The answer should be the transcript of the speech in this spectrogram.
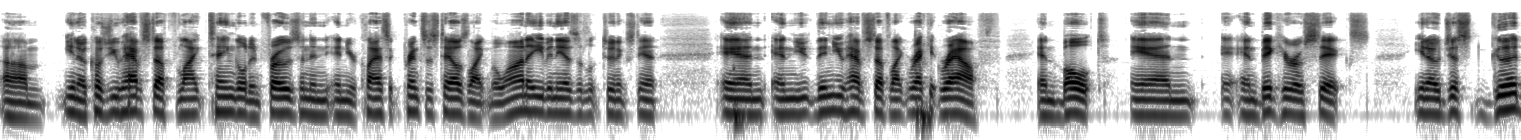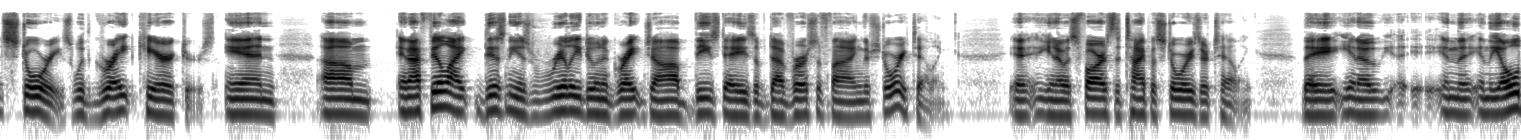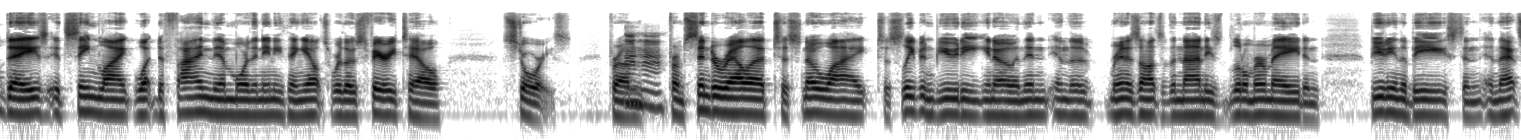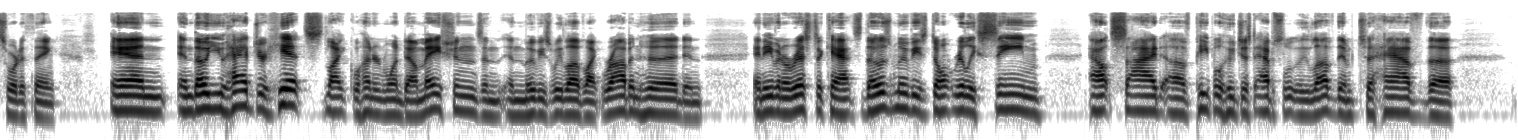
Um, you know, because you have stuff like Tangled and Frozen and, and your classic princess tales, like Moana, even is to an extent, and and you then you have stuff like Wreck It Ralph and Bolt and and Big Hero Six. You know, just good stories with great characters and um, and I feel like Disney is really doing a great job these days of diversifying their storytelling. You know, as far as the type of stories they're telling, they, you know, in the in the old days, it seemed like what defined them more than anything else were those fairy tale stories from Mhm. from Cinderella to Snow White to Sleeping Beauty, you know, and then in the Renaissance of the '90s, Little Mermaid and Beauty and the Beast and and that sort of thing. And and though you had your hits like 101 Dalmatians and, and movies we love like Robin Hood and and even Aristocats, those movies don't really seem outside of people who just absolutely love them to have the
